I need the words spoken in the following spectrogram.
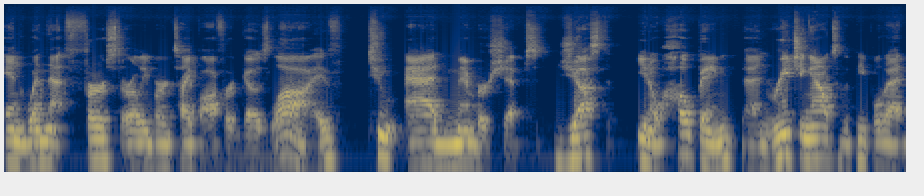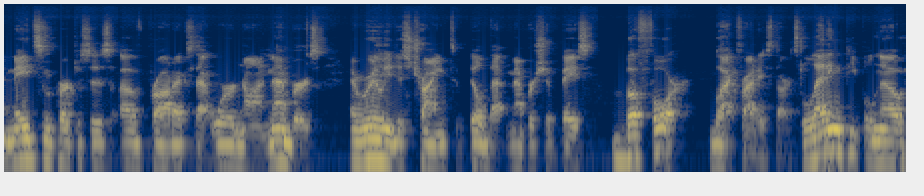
and when that first early bird type offer goes live to add memberships, just you know, hoping and reaching out to the people that made some purchases of products that were non members and really just trying to build that membership base before Black Friday starts, letting people know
